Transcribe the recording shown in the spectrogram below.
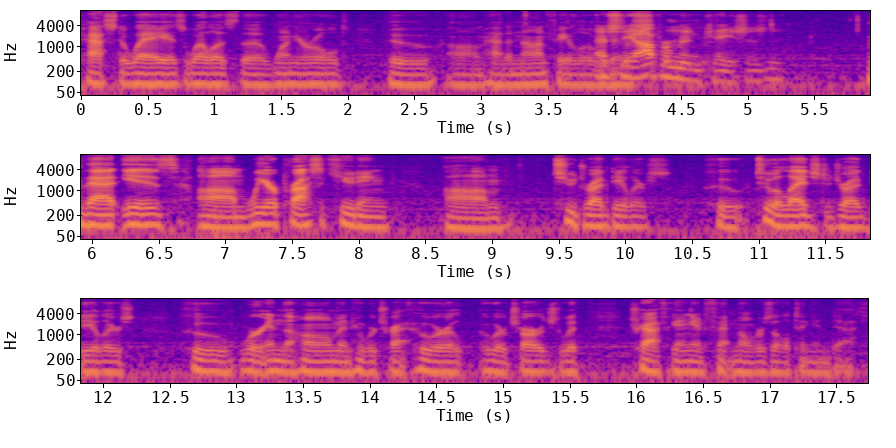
passed away, as well as the one year old who um, had a non fatal overdose. That's the Opperman case, isn't it? That is, um, we are prosecuting um, two drug dealers who, two alleged drug dealers who were in the home and who were tra- who were who were charged with trafficking and fentanyl resulting in death.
